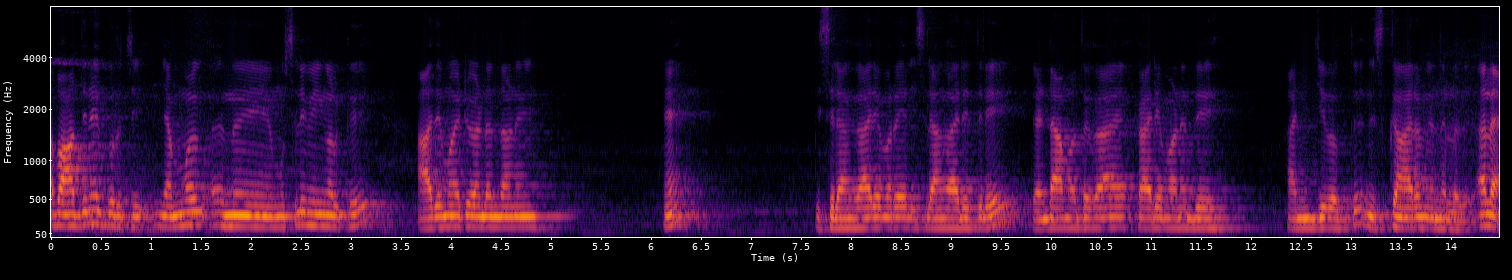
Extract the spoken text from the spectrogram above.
അപ്പോൾ അതിനെക്കുറിച്ച് നമ്മൾ മുസ്ലിമീങ്ങൾക്ക് ആദ്യമായിട്ട് വേണ്ട എന്താണ്? ഏ? ഇസ്ലാം കാര്യം പറയാൽ ഇസ്ലാം കാര്യത്തിൽ രണ്ടാമത്തെ കാര്യമാണ് എന്ത് അഞ്ച് വക്ത് നിസ്കാരം എന്നുള്ളത്. അല്ലേ?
